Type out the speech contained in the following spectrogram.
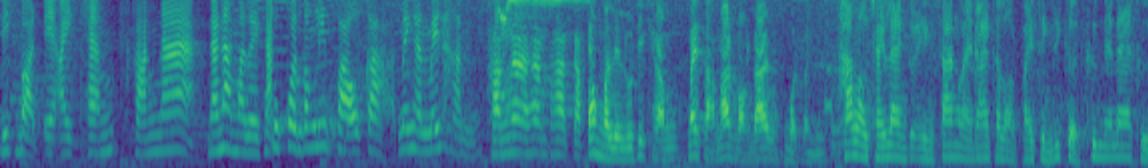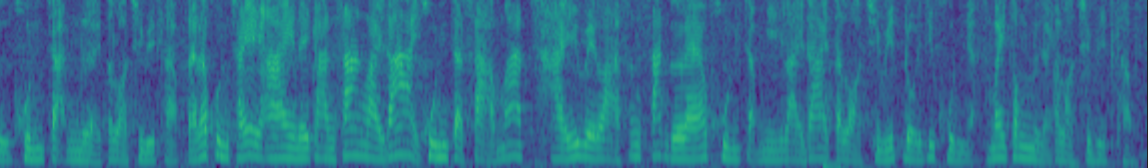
Big b o t AI Camp ครั้งหน้าแนะนำมาเลยค่ะ ทุกคนต้องรีบคว้าโอกาส ไม่งั้นไม่ทัน ครั้งหน้าห้ามพลาดกับต้องมาเรียนรู้ที่แคมป์ไม่สามารถบอกได้หมดวันนี้ ถ้าเราใช้แรงตัวเองสร้างรายได้ตลอดไปสิ่งที่เกิดขึ้นแน่ๆ คือ คุณจะเหนื่อยตลอดชีวิตครับ แต่ถ้าคุณใช้ AI ในการสร้างรายได้ คุณจะสามารถใช้เวลาสั้นๆ แล้วคุณจะมีรายได้ตลอดชีวิต โดยที่คุณเนี่ยไม่ต้องเหนื่อยตลอดชีวิตครับ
